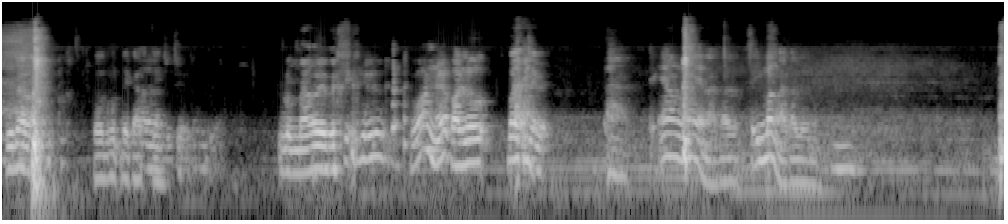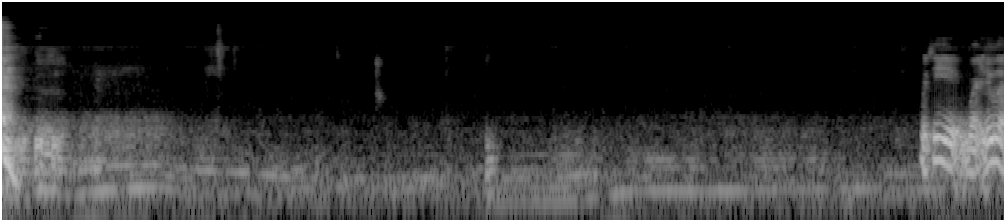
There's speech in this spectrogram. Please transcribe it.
udah lah. Ke grup ada DKP belum tahu itu. Gimana ya kalau banyak cewek? Kayaknya lumayan lah kalau seimbang lah kalau ini berarti banyak juga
